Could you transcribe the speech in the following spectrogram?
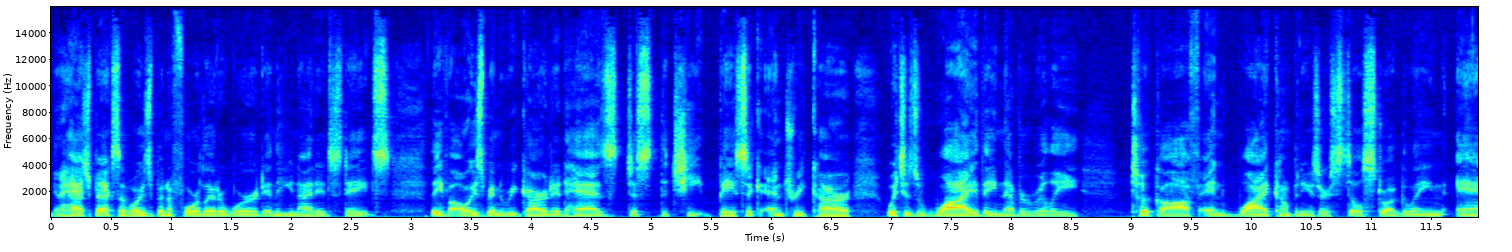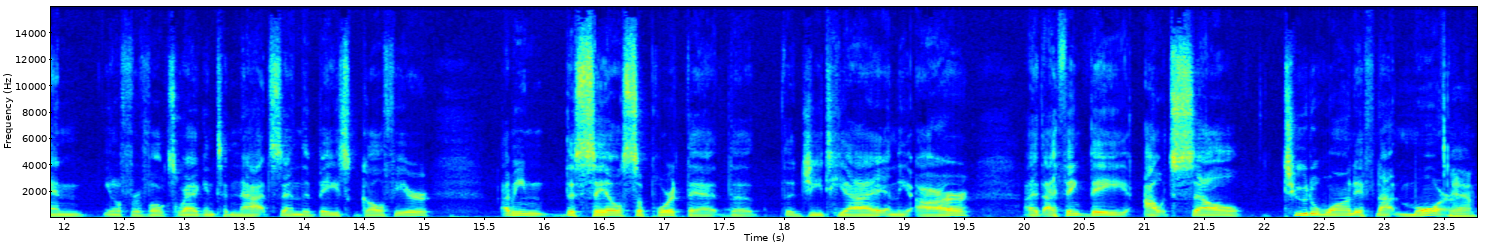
you know, hatchbacks have always been a four letter word in the United States. They've always been regarded as just the cheap basic entry car, which is why they never really took off and why companies are still struggling. And you know, for Volkswagen to not send the base Golf here, I mean, the sales support that. The the GTI and the R, I, I think they outsell two to one, if not more. Yeah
